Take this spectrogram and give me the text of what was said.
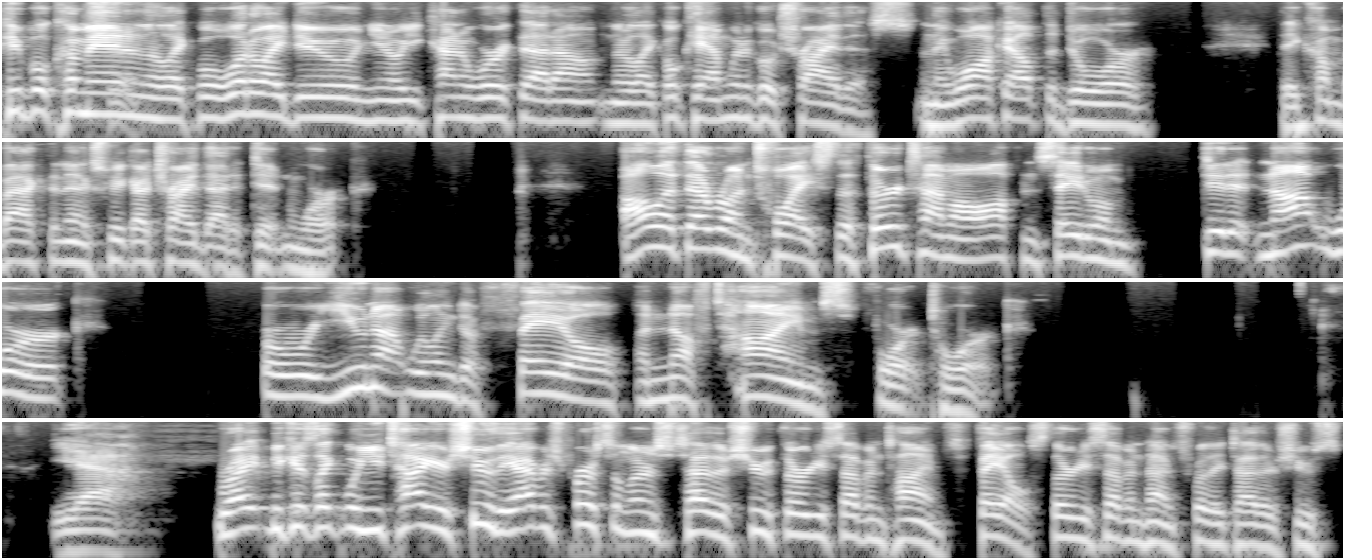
people come in sure. and they're like, well, what do I do? And, you know, you kind of work that out and they're like, okay, I'm going to go try this. And they walk out the door. They come back the next week. I tried that. It didn't work. I'll let that run twice. The third time, I'll often say to them, did it not work? Or were you not willing to fail enough times for it to work? Yeah. Right. Because, like, when you tie your shoe, the average person learns to tie their shoe 37 times, fails 37 times before they tie their shoes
